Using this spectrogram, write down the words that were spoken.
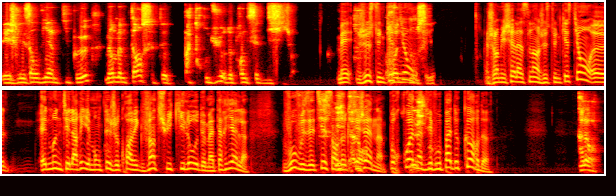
et je les enviais un petit peu. Mais en même temps, c'était pas trop dur de prendre cette décision. Mais juste une question. Jean-Michel Asselin, juste une question. Euh, Edmond Tillary est monté, je crois, avec 28 kilos de matériel. Vous, vous étiez sans oxygène. Pourquoi n'aviez-vous pas de corde Alors,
